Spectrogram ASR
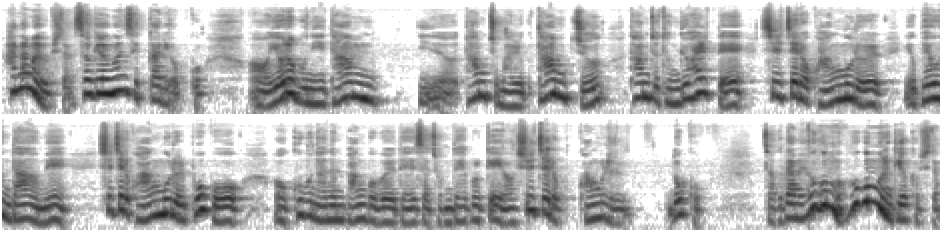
하나만 외웁시다. 석영은 색깔이 없고 어, 여러분이 다음 다음 주 말고 다음 주 다음 주 등교할 때 실제로 광물을 이거 배운 다음에 실제로 광물을 보고 어, 구분하는 방법에 대해서 좀 더 해볼게요. 실제로 광물을 놓고 자 그 다음에 흑운무 흑운무는 기억합시다.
